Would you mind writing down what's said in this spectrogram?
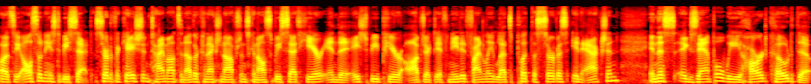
let's see also needs to be set. Certification, timeouts, and other connection options can also be set here in the HTTP peer object if needed. Finally, let's put the service in action. In this example, we hard code the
